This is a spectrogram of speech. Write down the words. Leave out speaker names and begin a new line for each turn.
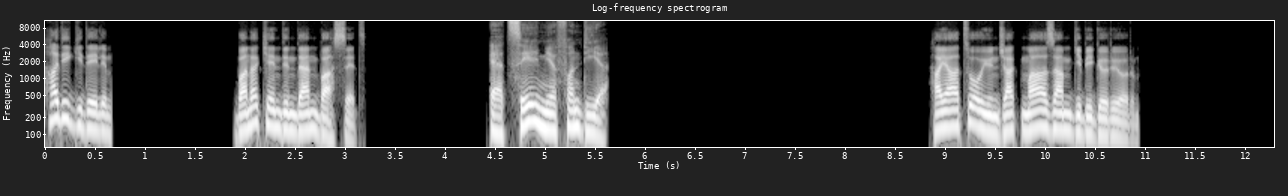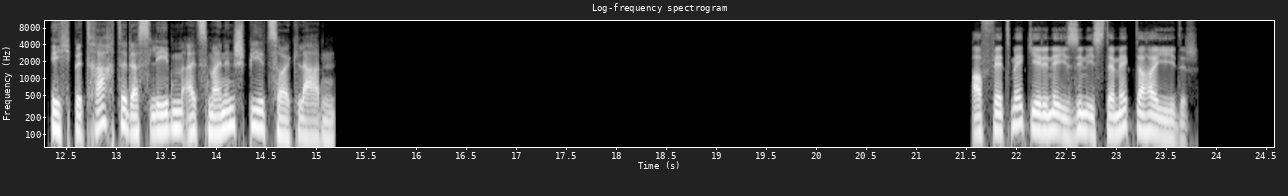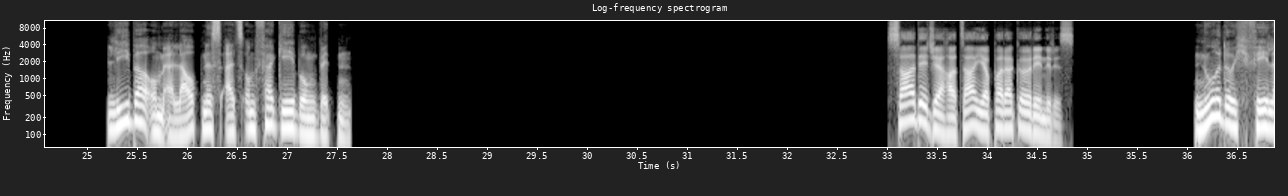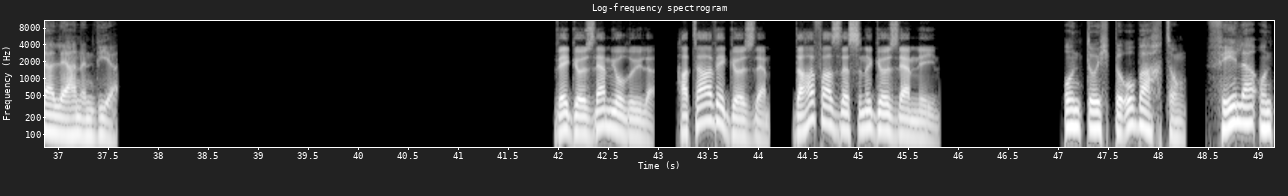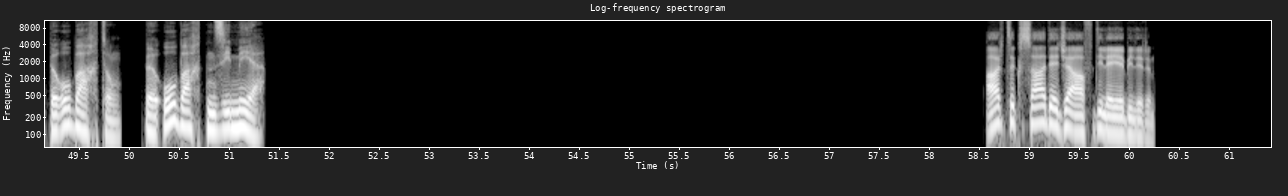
Hadi gidelim.
Bana kendinden bahset.
Erzähl mir von dir.
Hayatı oyuncak mağazam gibi görüyorum.
Ich betrachte das Leben als meinen Spielzeugladen.
Affetmek yerine izin istemek daha iyidir.
Lieber um Erlaubnis als um Vergebung bitten.
Sadece hata yaparak öğreniriz.
Nur durch Fehler lernen wir.
Ve gözlem yoluyla. Hata ve gözlem. Daha fazlasını gözlemleyin.
Und durch Beobachtung. Fehler und Beobachtung. Beobachten Sie mehr.
Artık sadece af dileyebilirim.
